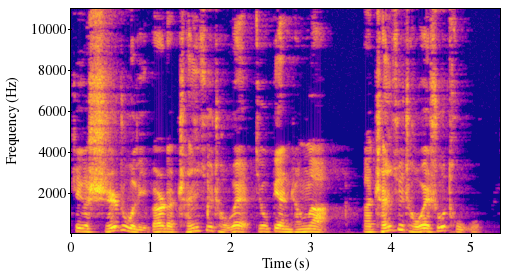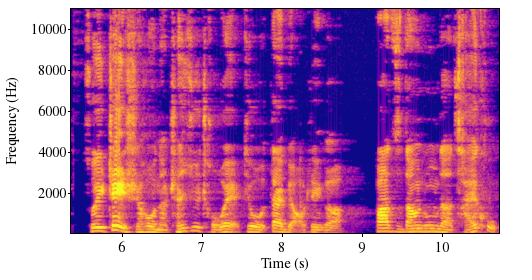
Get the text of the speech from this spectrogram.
这个时柱里边的辰戌丑未就变成了，呃，辰戌丑未属土，所以这时候呢，辰戌丑未就代表这个八字当中的财库，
